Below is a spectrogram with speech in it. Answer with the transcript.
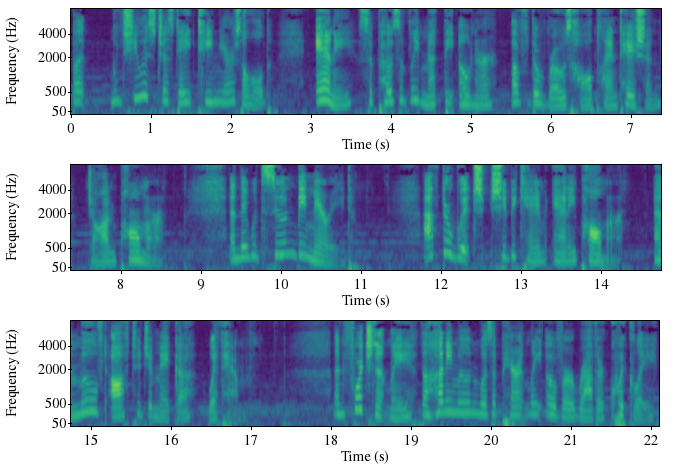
But when she was just 18 years old, Annie supposedly met the owner of the Rose Hall plantation, John Palmer, and they would soon be married. After which she became Annie Palmer and moved off to Jamaica with him. Unfortunately, the honeymoon was apparently over rather quickly,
